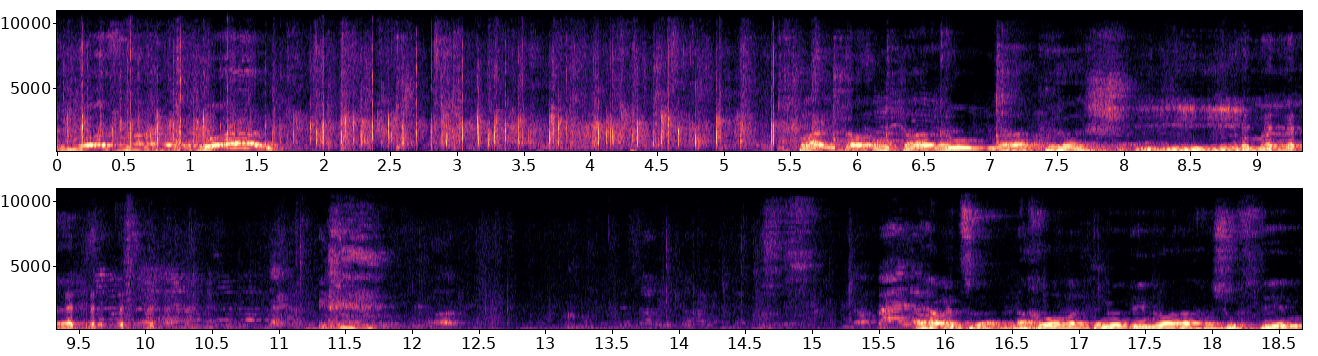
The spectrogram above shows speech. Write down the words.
ליוז מהאח הגדול! הפלת אותנו לקרשים. היה מצוין, אנחנו אבל אתם יודעים, לא אנחנו השופטים,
